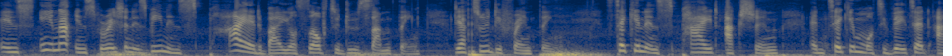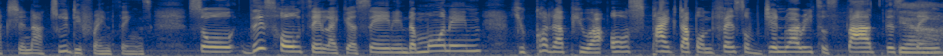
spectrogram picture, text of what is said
Ins- inner inspiration is being inspired by yourself to do something. They are two different things. Taking inspired action and taking motivated action are two different things. So this whole thing, like you're saying, in the morning you got up, you are all spiked up on first of January to start this Yeah. thing.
